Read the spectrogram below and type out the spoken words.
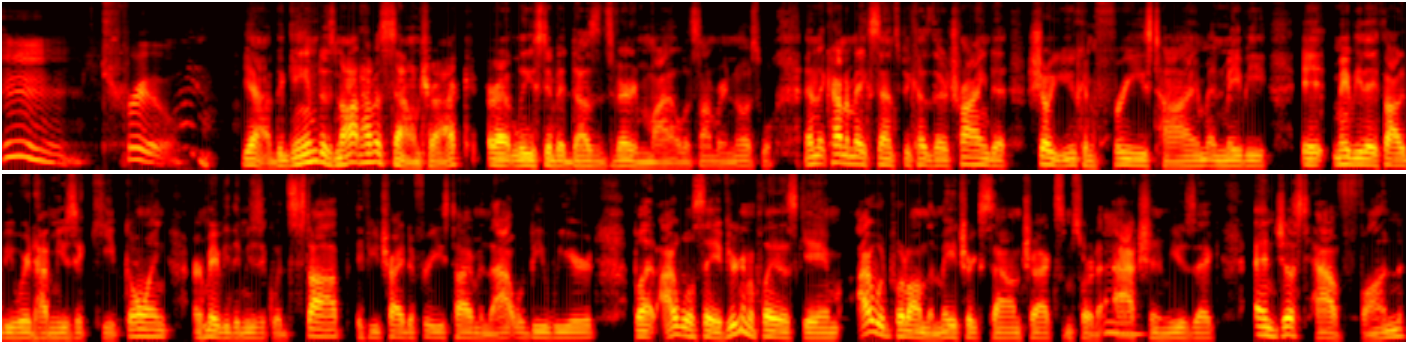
Mm, true. Yeah, the game does not have a soundtrack, or at least if it does, it's very mild. It's not very noticeable, and it kind of makes sense because they're trying to show you you can freeze time, and maybe it maybe they thought it'd be weird to have music keep going, or maybe the music would stop if you tried to freeze time, and that would be weird. But I will say, if you're going to play this game, I would put on the Matrix soundtrack, some sort of mm. action music, and just have fun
